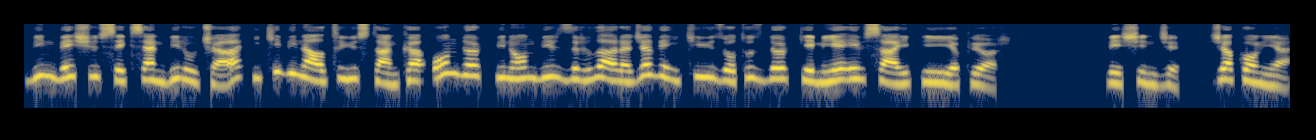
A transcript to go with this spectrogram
1581 uçağa, 2600 tanka, 14011 zırhlı araca ve 234 gemiye ev sahipliği yapıyor. 5. Japonya.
